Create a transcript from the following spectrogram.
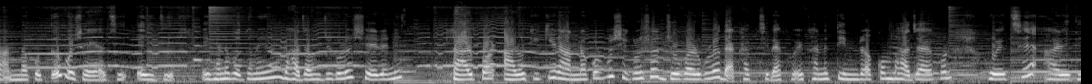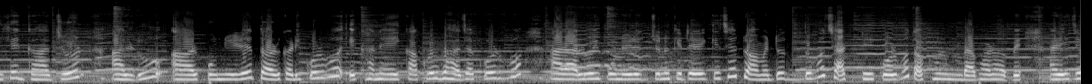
রান্না করতেও বসে গেছি এই যে, এখানে প্রথমে আমি ভাজাভুজিগুলো সেরে নিই। তারপর আরও কি কি রান্না করব সেগুলো সব জোগাড়গুলো দেখাচ্ছি। দেখো, এখানে তিন রকম ভাজা এখন হয়েছে। আর এদিকে গাজর, আলু আর পনিরের তরকারি করব। এখানে এই কাঁকরোল ভাজা করব। আর আলু ওই পনিরের জন্য কেটে রেখেছে, টমেটো দেবো, চাটনি করব, তখন ব্যবহার হবে। আর এই যে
